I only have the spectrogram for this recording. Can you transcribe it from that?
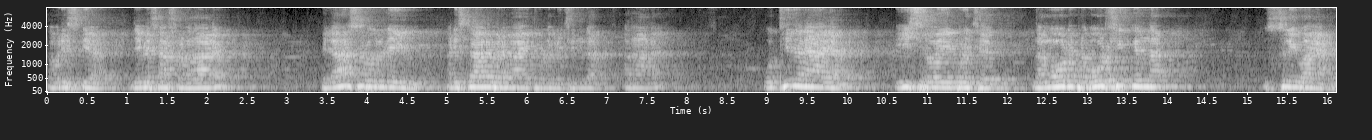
പൗരസ്ത്യ ദൈവശാസ്ത്രം അതാണ് എല്ലാ അടിസ്ഥാനപരമായിട്ടുള്ള ഒരു ചിന്ത അതാണ്. ഉദ്ധിതനായ ഈശോയെ കുറിച്ച് നമ്മോട് പ്രഘോഷിക്കുന്ന സ്ലീവായാണ്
